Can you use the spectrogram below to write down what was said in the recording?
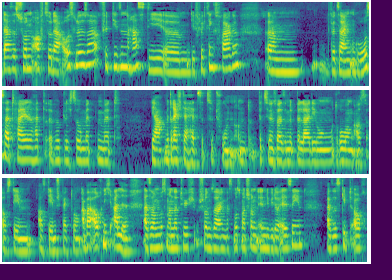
das ist schon oft so der Auslöser für diesen Hass, die, ähm, die Flüchtlingsfrage. ähm, würde sagen, ein großer Teil hat wirklich so mit, mit, ja, mit rechter Hetze zu tun und beziehungsweise mit Beleidigungen, Drohungen aus, aus, dem, aus dem Spektrum. Aber auch nicht alle. Also muss man natürlich schon sagen, das muss man schon individuell sehen. Also es gibt auch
